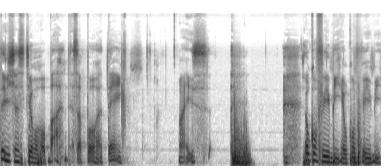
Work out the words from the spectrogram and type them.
Tem chance de eu roubar dessa porra? Tem. Mas. Eu confio em mim, eu confio em mim.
